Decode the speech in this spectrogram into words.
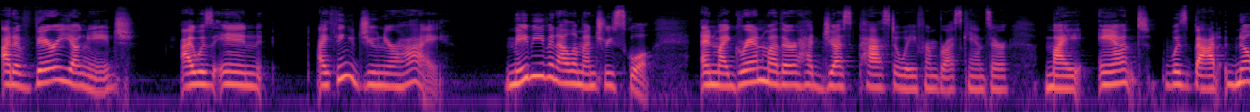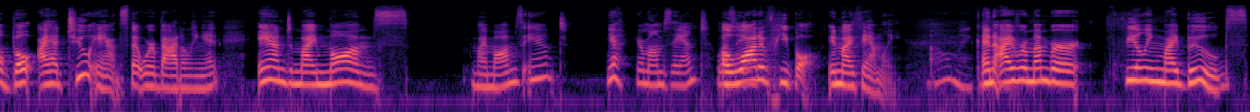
at a very young age, I was in, I think, junior high, maybe even elementary school. And my grandmother had just passed away from breast cancer. My aunt was bad. No, both. I had two aunts that were battling it, and my mom's, my mom's aunt. Yeah. Your mom's aunt. a lot of people in my family. Oh my god. And I remember feeling my boobs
